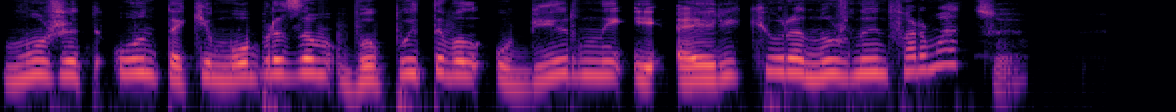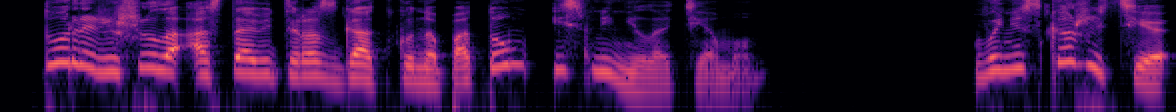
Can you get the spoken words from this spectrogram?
Может, он таким образом выпытывал у Бирны и Эрикюра нужную информацию? Тора решила оставить разгадку на потом и сменила тему. «Вы не скажете,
